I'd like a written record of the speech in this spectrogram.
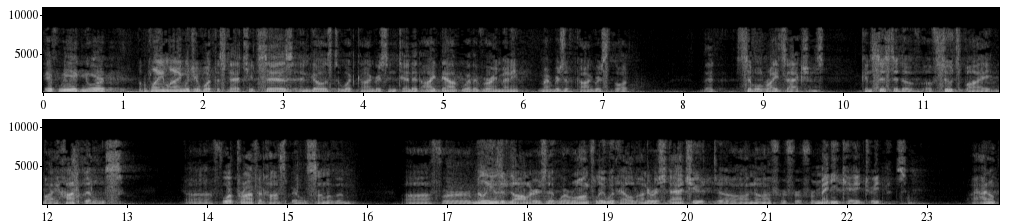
if we ignore the plain language of what the statute says and goes to what Congress intended, I doubt whether very many members of Congress thought that civil rights actions consisted of, of suits by by hospitals, uh, for-profit hospitals, some of them, uh, for millions of dollars that were wrongfully withheld under a statute uh, on uh, for, for for Medicaid treatments. I don't.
